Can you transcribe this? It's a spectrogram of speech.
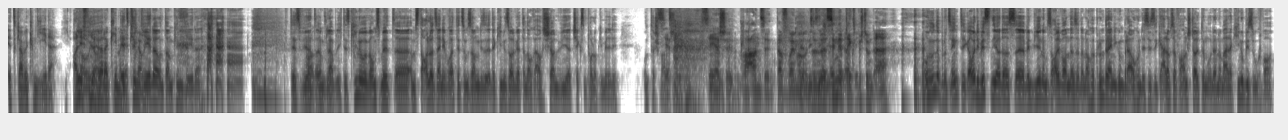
Jetzt glaube ich, kommt jeder. Alle oh, vier ja. Hörer kommen jetzt. Jetzt kommt jeder und dann kommt jeder. das wird oh unglaublich. Das Kino, warum es mit äh, am Starlord seine Worte zum sagen, dieser, der Kinosaal wird dann auch ausschauen wie ein Jackson Pollock-Gemälde unter Schwarz. Sehr schön. Sehr schön. Wahnsinn. Da freuen wir uns. Also der Cineplex bestimmt auch. Und hundertprozentig. Aber die wissen ja, dass, äh, wenn wir in einem Saal waren, dass er dann auch eine Grundreinigung braucht und es ist egal, ob es eine Veranstaltung oder ein normaler Kinobesuch war.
